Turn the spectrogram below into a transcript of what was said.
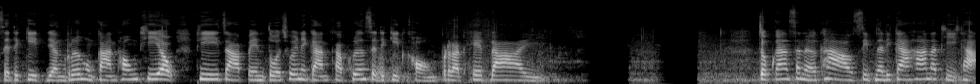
เศรษฐกิจอย่างเรื่องของการท่องเที่ยว ที่จะเป็นตัวช่วยในการขับเคลื่อนเศรษฐกิจของประเทศได้ จบการเสนอข่าว 10นาฬิกา5นาทีค่ะ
